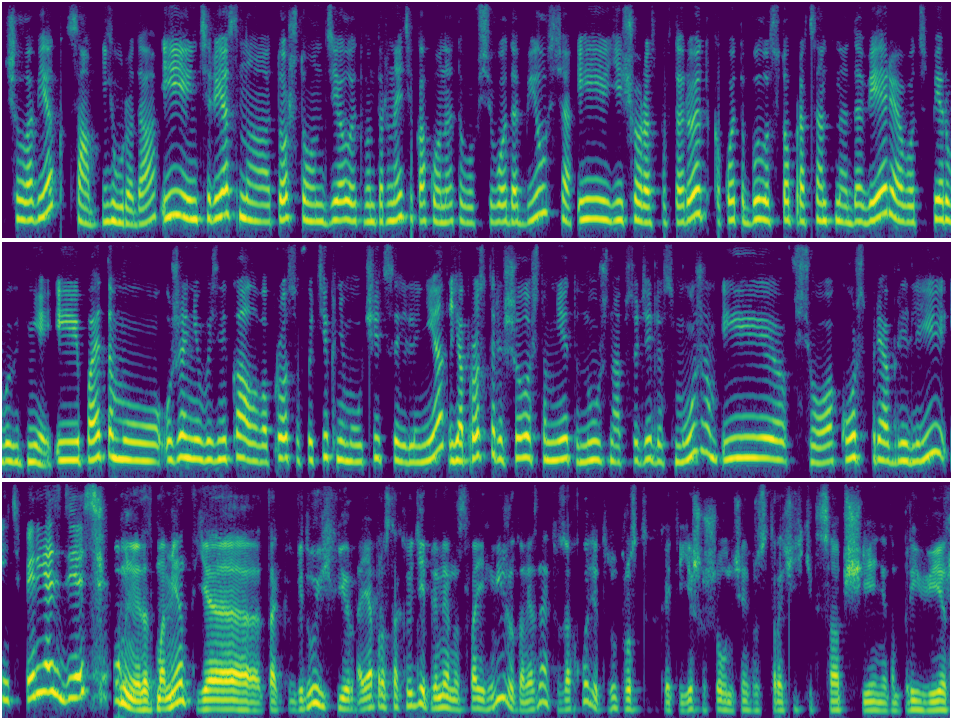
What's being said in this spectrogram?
человек, сам Юра, да, и интересно то, что он делает в интернете, как он этого всего добился. И еще раз повторяю, повторю, это какое-то было стопроцентное доверие вот с первых дней. И поэтому уже не возникало вопросов, идти к нему учиться или нет. Я просто решила, что мне это нужно, обсудили с мужем, и все, курс приобрели, и теперь я здесь. Помню этот момент, я так веду эфир, а я просто так людей примерно своих вижу, там я знаю, кто заходит, и тут просто какая-то Еша шоу начинает просто строчить какие-то сообщения, там, привет.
